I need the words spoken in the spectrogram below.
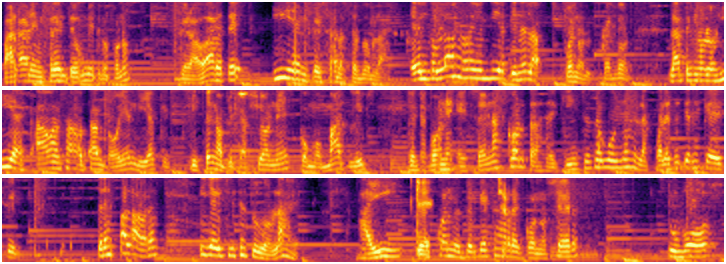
parar enfrente de un micrófono, grabarte y empezar a hacer doblaje. El doblaje hoy en día tiene la, bueno, perdón, la tecnología ha avanzado tanto hoy en día que existen aplicaciones como Madlibs que te pone escenas cortas de 15 segundos en las cuales tú tienes que decir tres palabras y ya hiciste tu doblaje. Ahí ¿Qué? es cuando tú empiezas a reconocer tu voz,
